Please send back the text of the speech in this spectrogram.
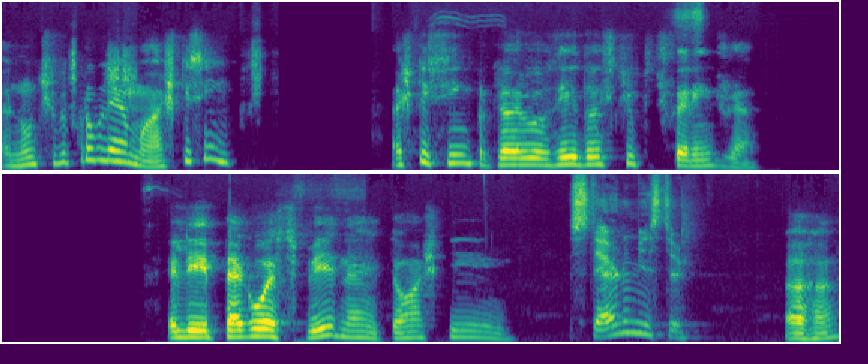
eu não tive problema, acho que sim. Acho que sim, porque eu usei dois tipos diferentes já. Ele pega o USB, né? Então acho que. Externo, mister? Aham. Uhum.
